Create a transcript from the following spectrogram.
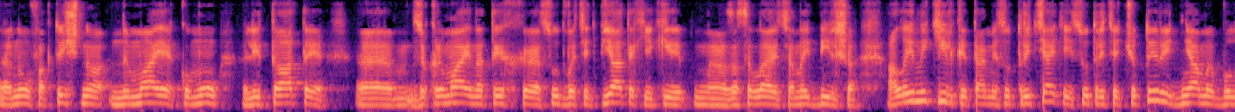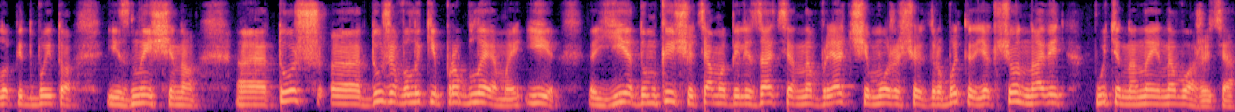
е, ну фактично немає кому літати, е, зокрема і на тих е, су 25 які засилаються найбільше, але і не тільки там і су 30 і су 34 днями було підбито і знищено. Тож дуже великі проблеми, і є думки, що ця мобілізація навряд чи може щось зробити, якщо навіть Путін на неї наважиться.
